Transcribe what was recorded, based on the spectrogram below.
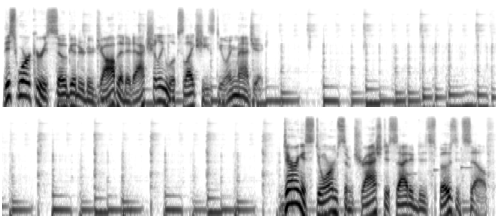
This worker is so good at her job that it actually looks like she's doing magic. During a storm, some trash decided to dispose itself,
